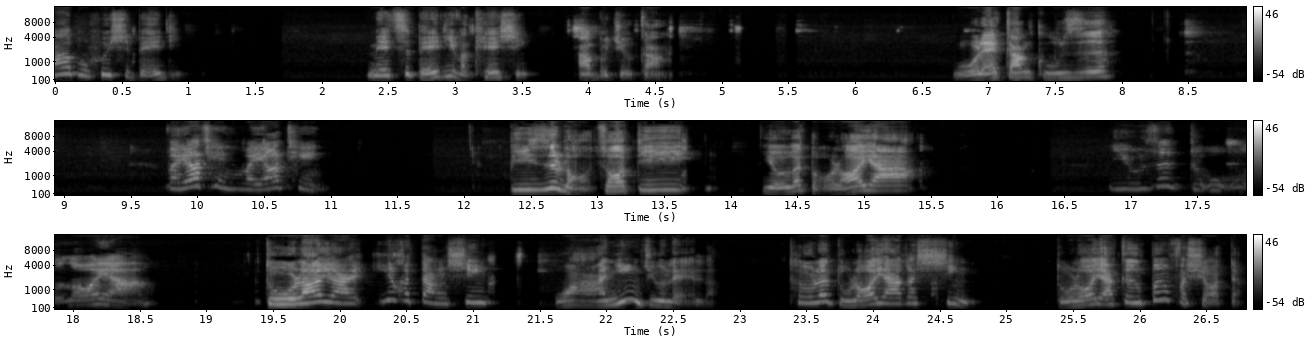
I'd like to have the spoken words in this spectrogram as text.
阿婆欢喜贝蒂，每次贝蒂勿开心，阿婆就讲：“我来讲故事。”勿要听，勿要听。便是老早点有个大老爷，又是大老爷。大老爷一勿当心，坏人就来了，偷了大老爷个心。大老爷根本勿晓得，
